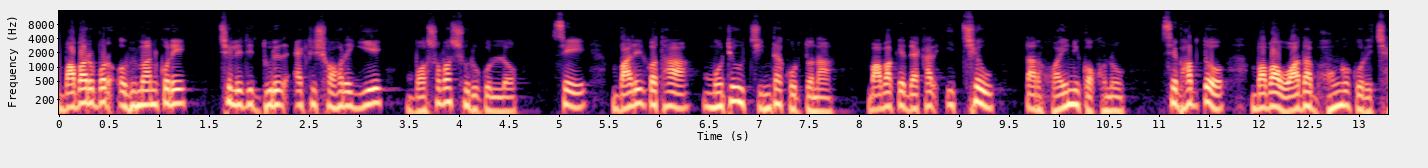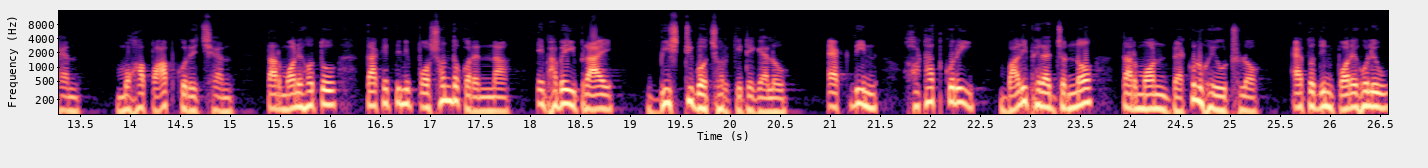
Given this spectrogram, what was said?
বাবার উপর অভিমান করে ছেলেটি দূরের একটি শহরে গিয়ে বসবাস শুরু করল। সে বাড়ির কথা মোটেও চিন্তা করত না। বাবাকে দেখার ইচ্ছেও তার হয়নি কখনো। সে ভাবত, বাবা ওয়াদা ভঙ্গ করেছেন, মহাপাপ করেছেন। তার মনে হতো তাকে তিনি পছন্দ করেন না। এভাবেই প্রায় বিশটি বছর কেটে গেল। একদিন হঠাৎ করেই বাড়ি ফেরার জন্য তার মন ব্যাকুল হয়ে উঠল। এতদিন পরে হলেও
